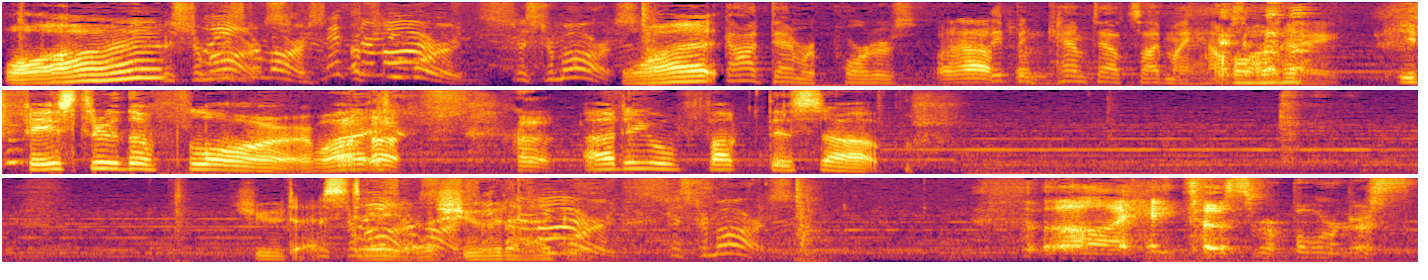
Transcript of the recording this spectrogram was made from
What? Mr. Mars, Mr. a few Mars. words. Mr. Mars. What? Goddamn reporters. What happened? They've been camped outside my house all day. You faced through the floor. What? How do you fuck this up? Should I stay or should a I go? Mr. Mars. Oh, I hate those reporters.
